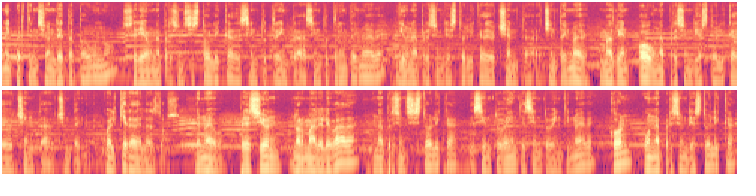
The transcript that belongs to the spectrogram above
Una hipertensión de etapa 1 sería una presión sistólica de 130 a 139 y una presión diastólica de 80 a 89, más bien o una presión diastólica de 80 a 89, cualquiera de las dos. De nuevo, presión normal elevada, una presión sistólica de 120-129 con una presión diastólica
